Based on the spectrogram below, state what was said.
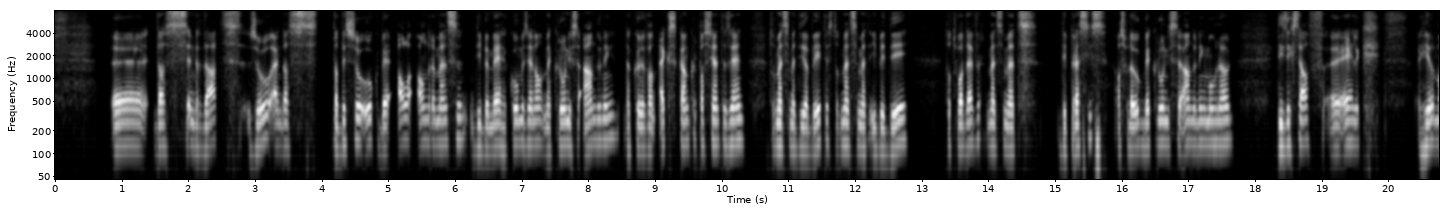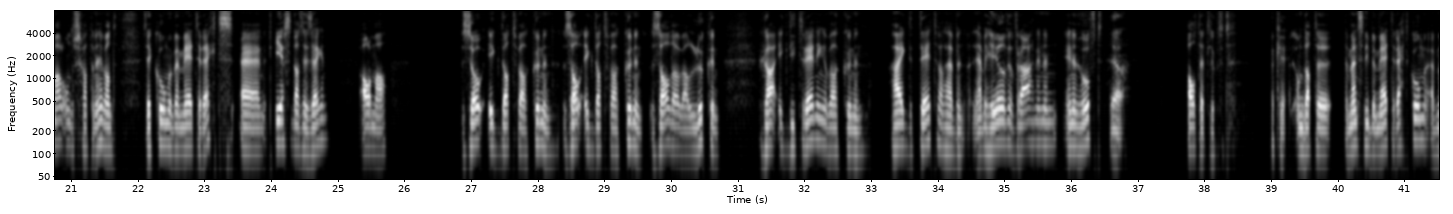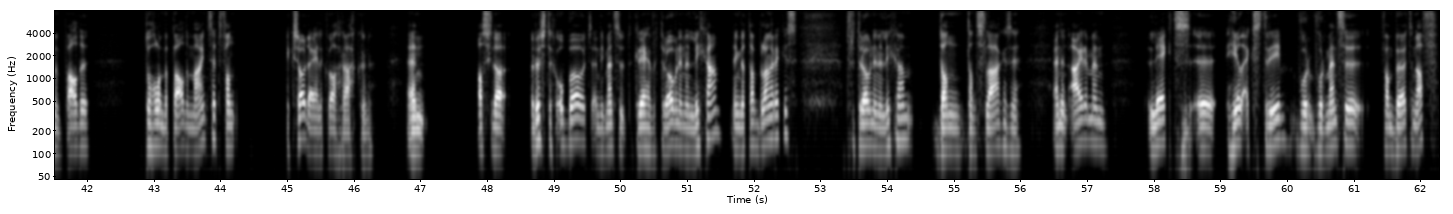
Uh, dat is inderdaad zo en dat is, dat is zo ook bij alle andere mensen die bij mij gekomen zijn al met chronische aandoeningen. Dat kunnen van ex-kankerpatiënten zijn, tot mensen met diabetes, tot mensen met IBD, tot whatever, mensen met depressies, als we dat ook bij chronische aandoeningen mogen houden, die zichzelf uh, eigenlijk helemaal onderschatten. Hè? Want zij komen bij mij terecht en het eerste dat zij zeggen, allemaal, zou ik dat wel kunnen? Zal ik dat wel kunnen? Zal dat wel lukken? Ga ik die trainingen wel kunnen? Ga ik de tijd wel hebben? Ze hebben heel veel vragen in hun, in hun hoofd. Ja. Altijd lukt het. Okay. Omdat de, de mensen die bij mij terechtkomen, hebben een bepaalde, toch al een bepaalde mindset van ik zou dat eigenlijk wel graag kunnen. En als je dat rustig opbouwt en die mensen krijgen vertrouwen in hun lichaam, ik denk dat dat belangrijk is, het vertrouwen in hun lichaam, dan, dan slagen ze. En een Ironman lijkt uh, heel extreem voor, voor mensen van buitenaf,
